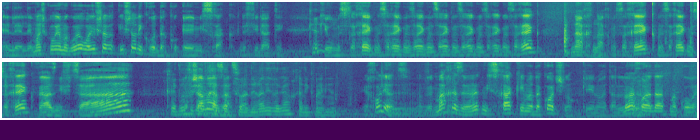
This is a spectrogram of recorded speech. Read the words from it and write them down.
למה שקורה עם הגוורו אי אפשר, אי אפשר לקרוא דקו, אה, משחק, לפי דעתי. כן. כי הוא משחק, משחק, משחק, משחק, משחק, משחק, משחק, נח, נח, משחק, משחק, משחק, ואז נפצע. חידוש גם היה. פצוע, נראה לי זה גם חלק מהעניין. יכול להיות, ומאחז זה באמת משחק עם הדקות שלו, כאילו, אתה לא יכול לדעת מה קורה.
